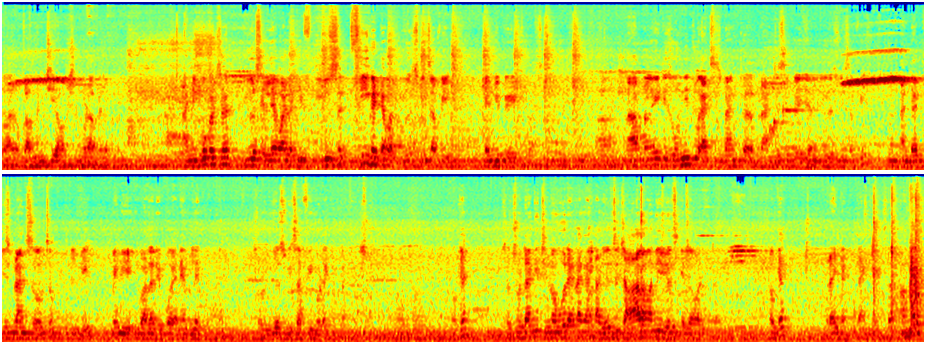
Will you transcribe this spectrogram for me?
so అదొక మంచి ఆప్షన్ కూడా అవైలబుల్ ఉంది అండ్ ఇంకొకటి సార్ యూఎస్ వెళ్ళే వాళ్ళకి యూస్ ఫీ కట్టేవాళ్ళు US visa fee can be paid నార్మల్గా it is only to Axis bank branches pay చేయాలి US visa fee and that this branches also will be maybe ఇవాళ రేపు ఎనేబుల్ అయిపోతుంది సో యూఎస్ వీసా ఫీ కూడా ఇక్కడ ఓకే సో చూడడానికి చిన్న ఊరైనా కానీ నాకు తెలిసి చాలా మంది యూఎస్కి వెళ్ళేవాళ్ళు ఉంటారు ఓకే రైట్ అండి థ్యాంక్ యూ సార్ అందరూ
